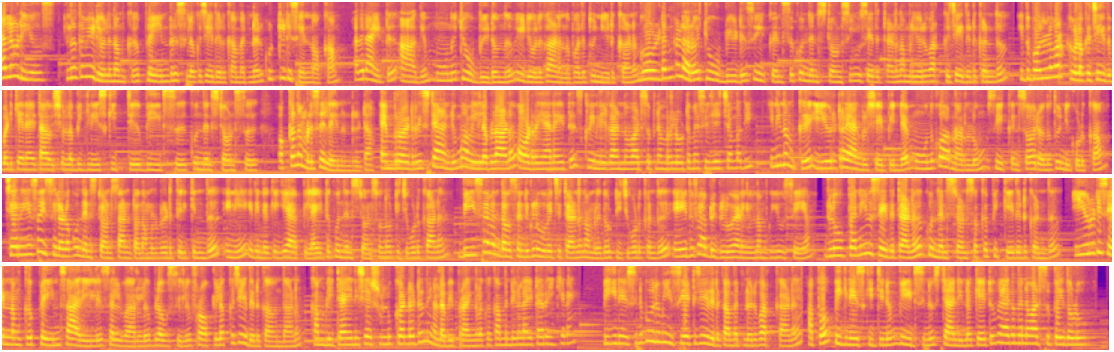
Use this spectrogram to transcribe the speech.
Hello dears ഇന്നത്തെ വീഡിയോയിൽ നമുക്ക് പ്ലെയിൻ ഡ്രസ്സിലൊക്കെ ചെയ്തെടുക്കാൻ പറ്റുന്ന ഒരു കുട്ടി ഡിസൈൻ നോക്കാം. അതിനായിട്ട് ആദ്യം മൂന്ന് ട്യൂബ് ബീഡ് ഒന്ന് വീഡിയോയിൽ കാണുന്ന പോലെ തുന്നിയെടുക്കുകയാണ് golden colour tube bead sequins kundan stones use ചെയ്തിട്ടാണ് നമ്മൾ ഈ ഒരു വർക്ക് ചെയ്തെടുക്കുന്നത്. ഇതുപോലുള്ള വർക്കുകളൊക്കെ ചെയ്ത് പഠിക്കാനായിട്ട് ആവശ്യമുള്ള beginners kit beads kundan stones ഒക്കെ നമ്മൾ സെൽ ചെയ്യുന്നുണ്ട് കേട്ടോ എംബ്രോയിഡറി സ്റ്റാൻഡും അവൈലബിൾ ആണ്. ഓർഡർ ചെയ്യാനായിട്ട് സ്ക്രീനിൽ കാണുന്ന വാട്സപ്പ് നമ്പറിലോട്ട് മെസ്സേജ് അയച്ചാൽ മതി. ഇനി നമുക്ക് ഈ ഒരു ട്രയാങ്കിൾ ഷേപ്പിന്റെ മൂന്ന് കോർണറിലും സീക്വൻസ് ഓരോന്ന് തുന്നി കൊടുക്കാം ചെറിയ സൈസിലുള്ള കുന്തൻ സ്റ്റോൺസ് ആണ് കേട്ടോ നമ്മളിവിടെ എടുത്തിരിക്കുന്നത്. ഇനി ഇതിന്റെ ഒക്കെ ഗ്യാപ്പിലായിട്ട് കുന്തൻ സ്റ്റോൺസ് ഒന്ന് ഒട്ടിച്ചു കൊടുക്കാണ്. ബി സെവൻ തൗസൻഡ് ഗ്ലൂ വെച്ചിട്ടാണ് നമ്മൾ ഇത് ഒട്ടിച്ചു കൊടുക്കുന്നത്. ഏത് ഫാബ്രിക് ഗ്ലൂ ആണെങ്കിലും നമുക്ക് യൂസ് ചെയ്യാം. ഗ്ലൂ പെൻ യൂസ് ചെയ്തിട്ടാണ് കുന്തൻ സ്റ്റോൺസ് ഒക്കെ പിക്ക് ചെയ്തെടുക്കുന്നത്. ഈ ഒരു ഡിസൈൻ നമുക്ക് പ്ലെയിൻ സാരിയിൽ സൽവാറിൽ ബ്ലൗസിൽ ഫ്രോക്കിലൊക്കെ ചെയ്തെടുക്കാവുന്നതാണ്. കംപ്ലീറ്റ് ആയതിനു ശേഷം ലുക്ക് കണ്ടിട്ട് നിങ്ങളുടെ അഭിപ്രായങ്ങളൊക്കെ കമന്റുകളായിട്ട് അറിയിക്കണേ. ബിഗിനേഴ്സിന് പോലും ഈസി ആയിട്ട് ചെയ്തെടുക്കാൻ പറ്റുന്ന ഒരു വർക്കാണ് അപ്പോൾ ബിഗിനേഴ്സ് കിറ്റിനും ബീഡ്സിനും സ്റ്റാൻഡിനും ഒക്കെ ആയിട്ട് വേഗം തന്നെ വാട്സപ്പ് ചെയ്തോളൂ.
